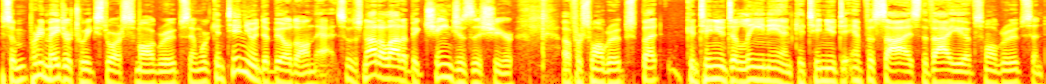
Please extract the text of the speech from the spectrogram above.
some pretty major tweaks to our small groups, and we're continuing to build on that. So there's not a lot of big changes this year uh, for small groups, but continue to lean in, continue to emphasize the value of small groups and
